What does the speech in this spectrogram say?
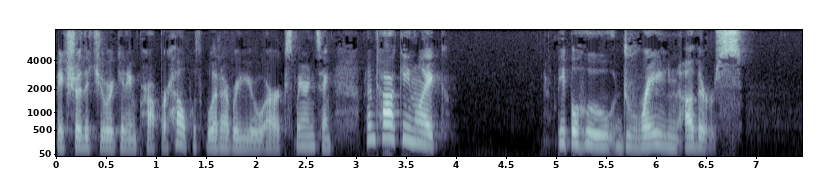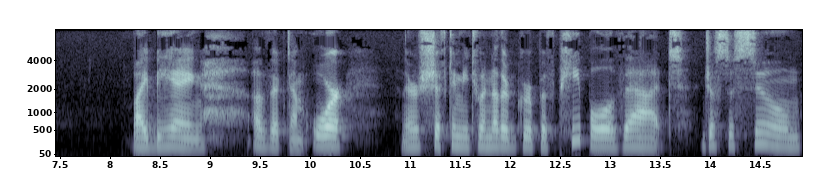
make sure that you are getting proper help with whatever you are experiencing. But I'm talking like people who drain others by being a victim. Or they're shifting me to another group of people that just assume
